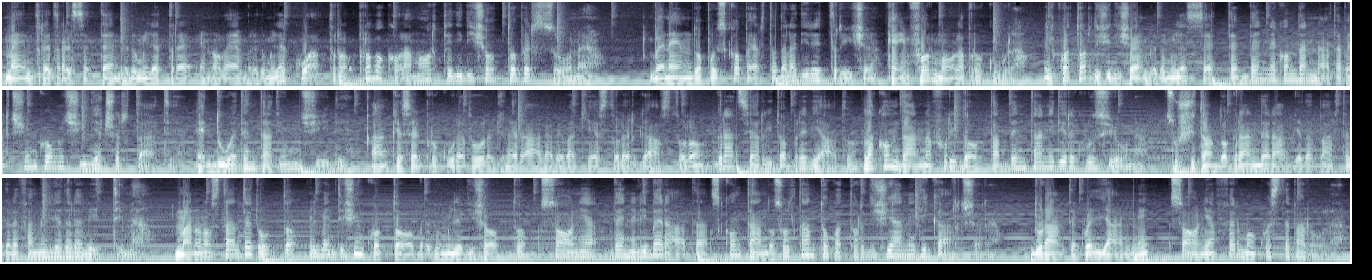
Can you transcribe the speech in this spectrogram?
Mentre tra il settembre 2003 e novembre 2004 provocò la morte di 18 persone venendo poi scoperta dalla direttrice, che informò la procura. Il 14 dicembre 2007 venne condannata per 5 omicidi accertati e 2 tentati omicidi, anche se il procuratore generale aveva chiesto l'ergastolo, grazie al rito abbreviato la condanna fu ridotta a 20 anni di reclusione, suscitando grande rabbia da parte delle famiglie delle vittime. Ma nonostante tutto, il 25 ottobre 2018 Sonia venne liberata scontando soltanto 14 anni di carcere. Durante quegli anni Sonia affermò queste parole.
